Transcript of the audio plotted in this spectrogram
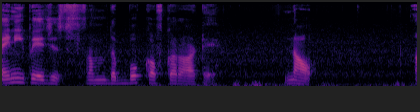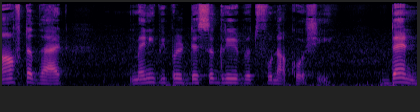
many pages from the book of karate now after that many people disagreed with funakoshi then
